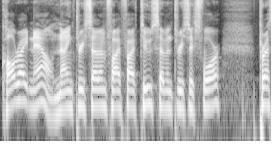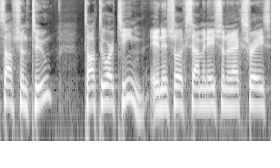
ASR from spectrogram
call right now 937 552 7364. Press option two Talk to our team. Initial examination and x rays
